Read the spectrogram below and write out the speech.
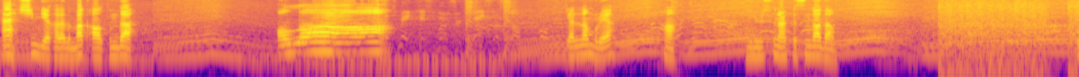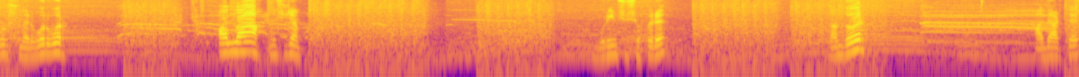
Heh şimdi yakaladım bak altımda. Allah! Gel lan buraya. Ha. Minibüsün arkasında adam. Vur şunları vur vur. Allah! Düşeceğim. Vurayım şu şoförü. Lan dur. Hadi artık.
